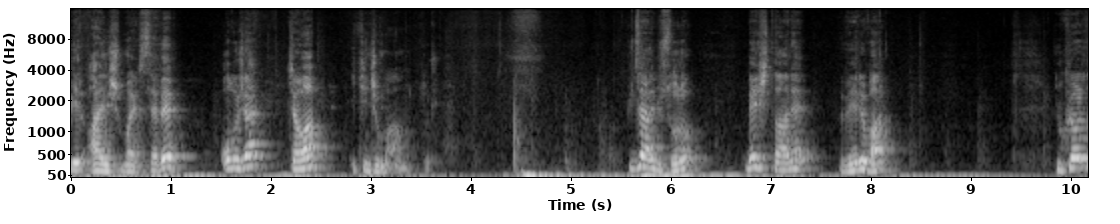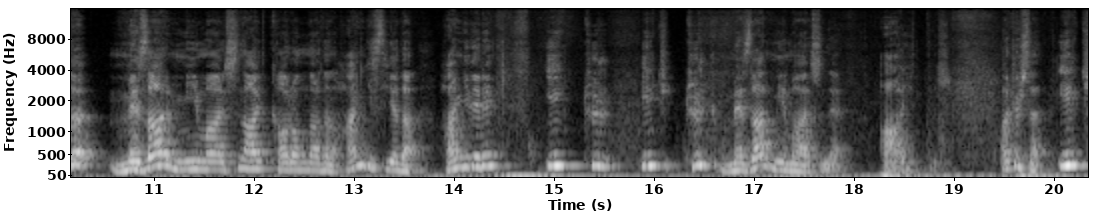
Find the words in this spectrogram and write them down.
bir ayrışmaya sebep olacak. Cevap ikinci Mahmut'tur. Güzel bir soru. Beş tane veri var. Yukarıda mezar mimarisine ait kavramlardan hangisi ya da hangileri ilk tür ilk Türk mezar mimarisine aittir? Arkadaşlar ilk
